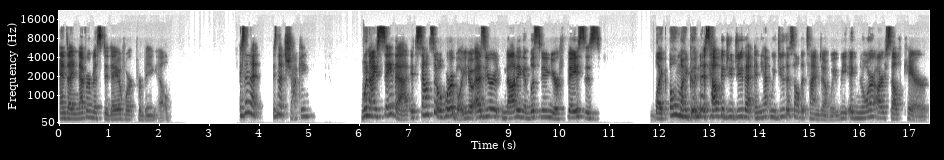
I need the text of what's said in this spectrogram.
And I never missed a day of work for being ill. Isn't that isn't that shocking? When I say that, it sounds so horrible. You know, as you're nodding and listening, your face is like, oh my goodness, how could you do that? And yet we do this all the time, don't we? We ignore our self care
